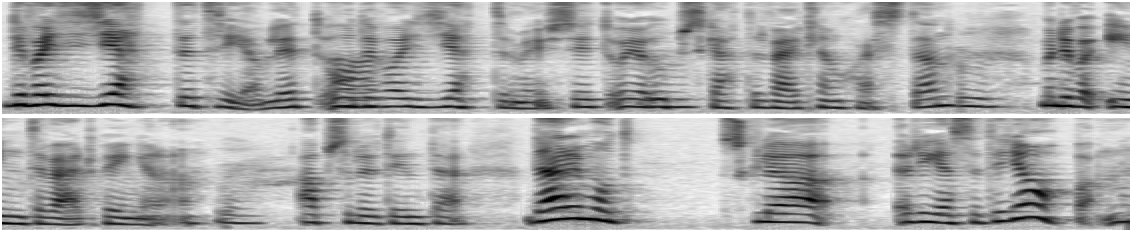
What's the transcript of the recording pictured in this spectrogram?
Det var jättetrevligt och det var jättemysigt och jag uppskattar verkligen gesten. Men det var inte värt pengarna. Absolut inte. Däremot skulle jag resa till Japan,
